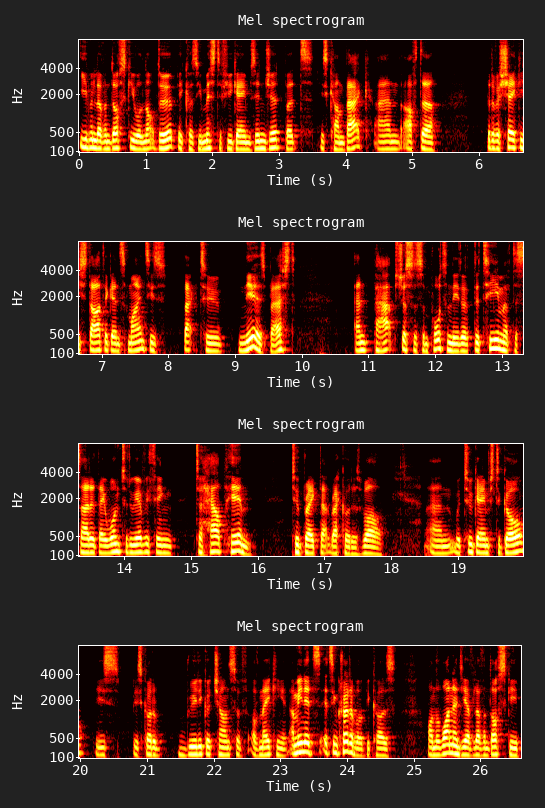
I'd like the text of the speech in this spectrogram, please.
even Lewandowski will not do it because he missed a few games injured, but he's come back. And after a bit of a shaky start against Mainz, he's back to near his best. And perhaps just as importantly, the, the team have decided they want to do everything to help him to break that record as well. And with two games to go, he's he's got a really good chance of, of making it. I mean, it's it's incredible because on the one hand you have Lewandowski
